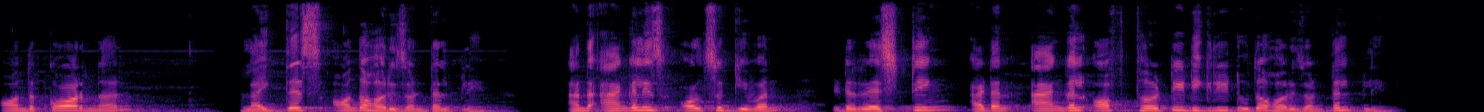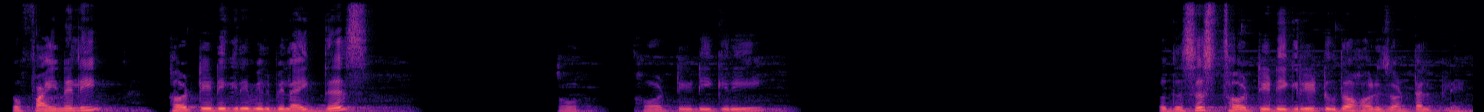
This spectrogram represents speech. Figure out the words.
on the corner like this on the horizontal plane. And the angle is also given. It is resting at an angle of 30 degree to the horizontal plane. So finally 30 degree will be like this. So 30 degree so this is 30 degree to the horizontal plane.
